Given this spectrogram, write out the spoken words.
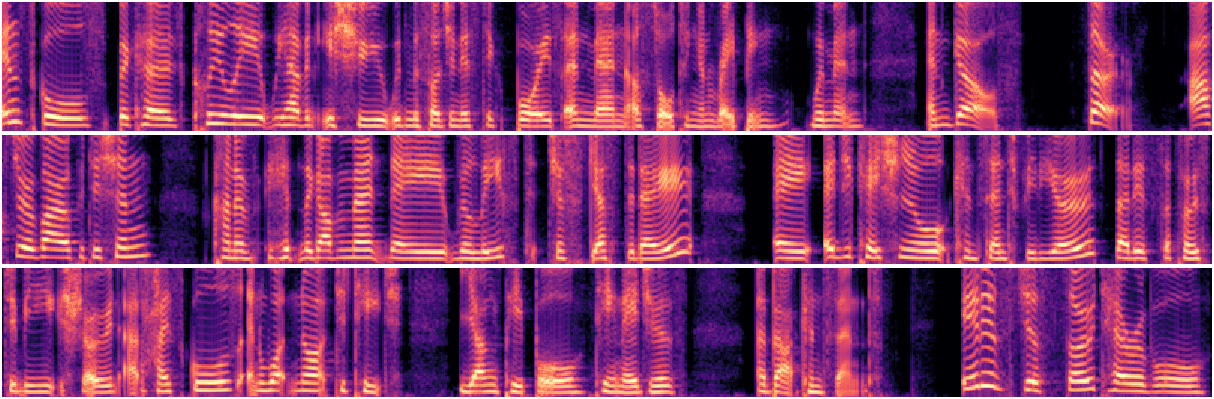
in schools because clearly we have an issue with misogynistic boys and men assaulting and raping women and girls. So, after a viral petition kind of hit the government, they released just yesterday a educational consent video that is supposed to be shown at high schools and whatnot to teach young people, teenagers, about consent. It is just so terrible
